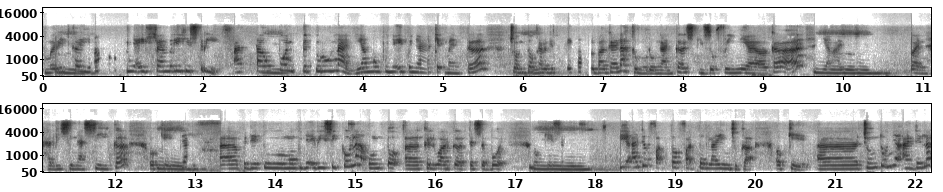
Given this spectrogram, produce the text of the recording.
mereka Hmm. yang mempunyai family history ataupun keturunan yang mempunyai penyakit mental, contoh Hmm. kalau kita tengok pelbagailah kemurungan ke, skizofrenia ke, eh, yang ada Hmm. halusinasi ke okey Hmm. dan uh, dia tu mempunyai risiko lah untuk uh, keluarga tersebut okey Hmm. dia ada faktor-faktor lain juga okey uh, contohnya adalah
